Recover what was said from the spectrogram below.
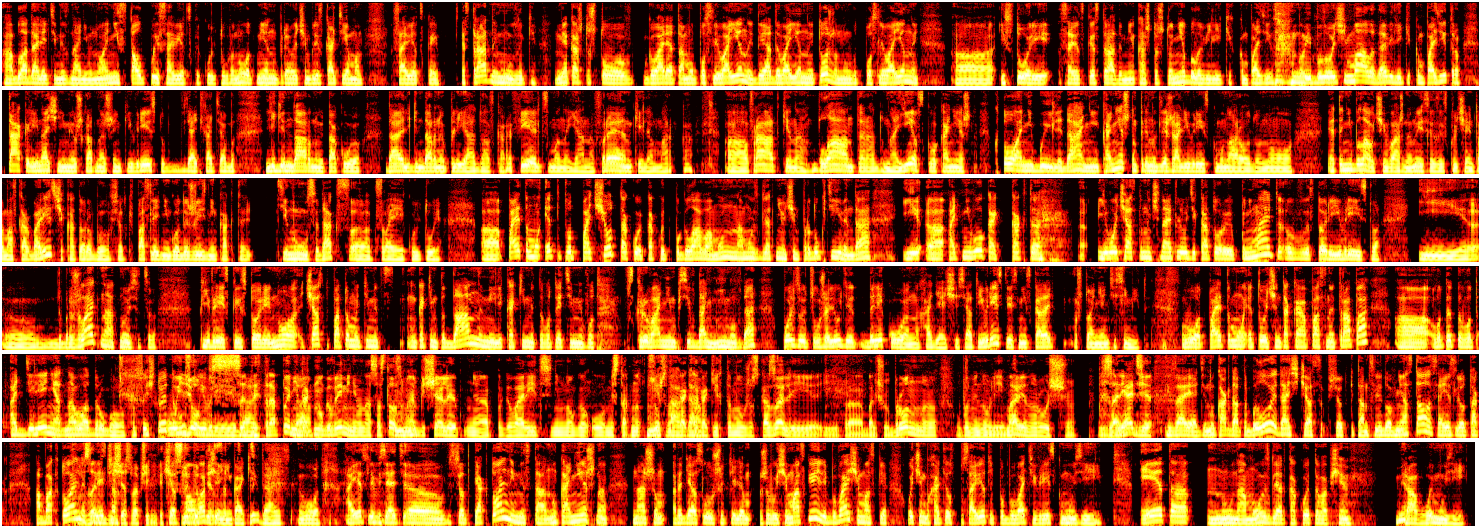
обладали этими знаниями, но они столпы советской культуры. Ну вот мне, например, очень близка тема советской эстрадной музыки. Мне кажется, что говоря там о послевоенной, да и о довоенной тоже, ну вот послевоенной истории советской эстрады, мне кажется, что не было великих композиторов, ну и было очень мало, да, великих композиторов, так или иначе не имевших отношения к еврейству, взять хотя бы легендарную такую, да, легендарную плеяду Оскара Фельдсмана, Яна Френкеля, Марка э, Фраткина, Блантера, Дунаевского, конечно. Кто они были, да, они, конечно, принадлежали еврейскому народу, но это не была очень важная, ну, если за исключением там Оскар Борисовича, который был все таки в последние годы жизни как-то тянулся, да, к, к своей культуре. А, поэтому этот вот почет такой какой-то по головам, он, на мой взгляд, не очень продуктивен, да, и а, от него как- как-то а, его часто начинают люди, которые понимают в истории еврейства и э, доброжелательно относятся к еврейской истории, но часто потом этими какими-то данными или какими-то вот этими вот вскрыванием псевдонимов, да, пользуются уже люди далеко находящиеся от еврейства, если не сказать, что они антисемиты. Вот, поэтому это очень такая опасная тропа, а, вот это вот отделение одного от другого. По существу это Уйдем евреи. с да. этой тропы, не Да. так много времени у нас осталось, мы Мгм. обещали э, поговорить немного о местах. Мы, собственно, Местах, как- да. о каких-то мы уже сказали, и, и про Большую Бронную упомянули, и Марину рощу, и Зарядье. и заряде. Ну, когда-то было, да, сейчас все-таки там следов не осталось, а если вот так об В актуальных Зарядье местах... сейчас вообще никаких Сейчас, следов вообще осталось. никаких, да. Вот. А если взять все-таки актуальные места, ну, конечно, нашим радиослушателям, живущим в Москве или бывающим в Москве, очень бы хотелось посоветовать побывать в Еврейском музее. Это, ну, на мой взгляд, какой-то вообще мировой музей.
